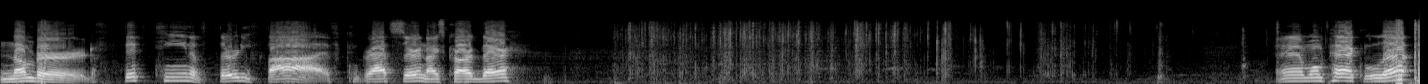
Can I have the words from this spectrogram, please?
Numbered 15 of 35. Congrats, sir. Nice card there. And one pack left.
